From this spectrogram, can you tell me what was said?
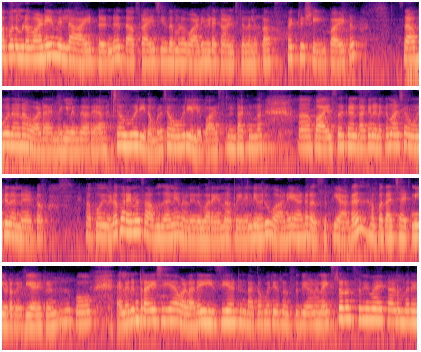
അപ്പോൾ നമ്മുടെ വടയും എല്ലാം ആയിട്ടുണ്ട്. ഇതാ ഫ്രൈ ചെയ്ത് നമ്മുടെ വട ഇവിടെ കാണിച്ചിട്ട് നല്ല പെർഫെക്റ്റ് ഷേപ്പായിട്ട് സാബുദാന വട അല്ലെങ്കിൽ എന്താ പറയുക ചൗരി നമ്മുടെ ചൗരി അല്ലേ പായസം ഉണ്ടാക്കുന്ന പായസമൊക്കെ ഉണ്ടാക്കാൻ എടുക്കുന്ന ആ ചൗരി തന്നെ കേട്ടോ. അപ്പോൾ ഇവിടെ പറയുന്ന സാബുദാന എന്നാണ് ഇതിന് പറയുന്നത്. അപ്പോൾ ഇതിന്റെ ഒരു വടയുടെ റെസിപ്പിയാണ്. അപ്പോൾ അത് ആ ചട്നി ഇവിടെ റെഡി ആയിട്ടുണ്ട്. അപ്പോൾ എല്ലാവരും ട്രൈ ചെയ്യുക. വളരെ ഈസി ആയിട്ട് ഉണ്ടാക്കാൻ പറ്റിയ റെസിപ്പിയാണ് നെക്സ്റ്റ് റെസിപ്പിയുമായി കാണും വരെ.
